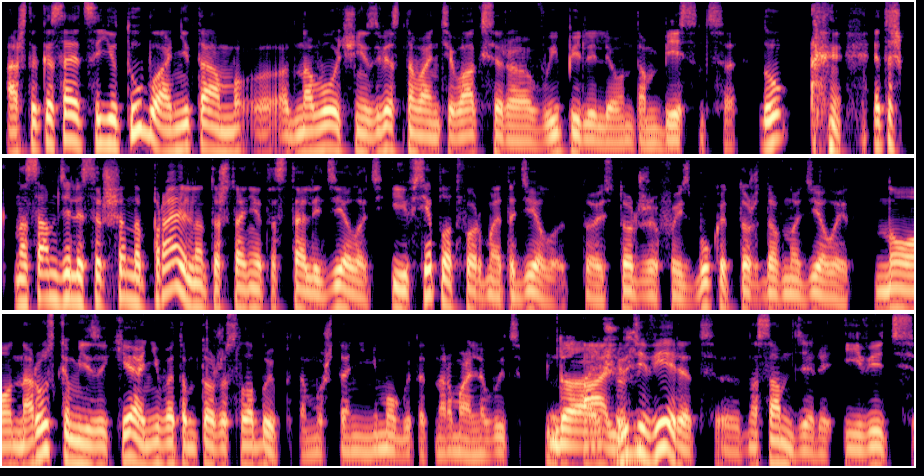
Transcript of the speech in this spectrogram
А что касается Ютуба, они там одного очень известного антиваксера выпилили, он там бесится. Ну, это же на самом деле совершенно правильно, то, что они это стали делать. И все платформы это делают. То есть тот же Facebook это тоже давно делает. Но на русском языке они в этом тоже слабы, потому что они не могут это нормально выцепить. Да, а люди же... верят, э, на самом деле. И ведь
